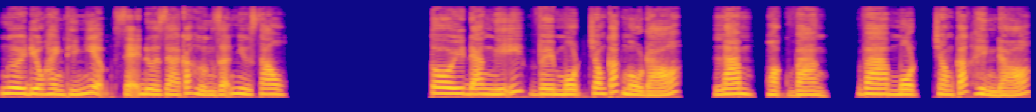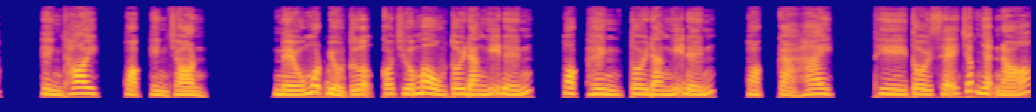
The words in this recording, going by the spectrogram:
người điều hành thí nghiệm sẽ đưa ra các hướng dẫn như sau. Tôi đang nghĩ về một trong các màu đó, lam hoặc vàng, và một trong các hình đó, hình thoi hoặc hình tròn. Nếu một biểu tượng có chứa màu tôi đang nghĩ đến, hoặc hình tôi đang nghĩ đến, hoặc cả hai, thì tôi sẽ chấp nhận nó.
